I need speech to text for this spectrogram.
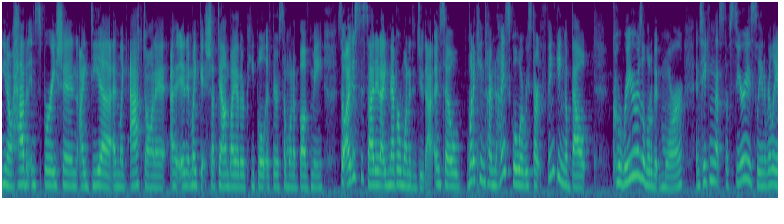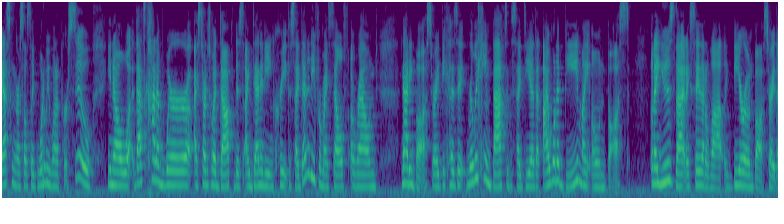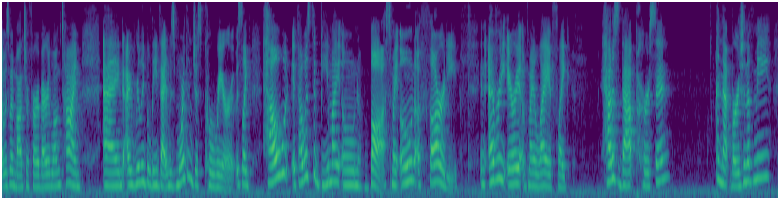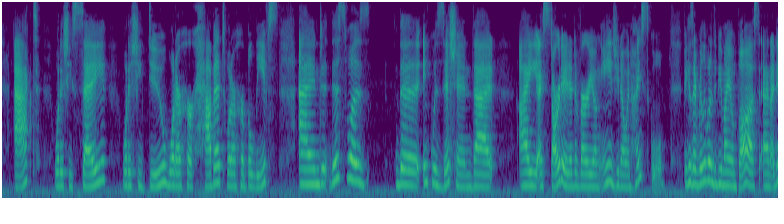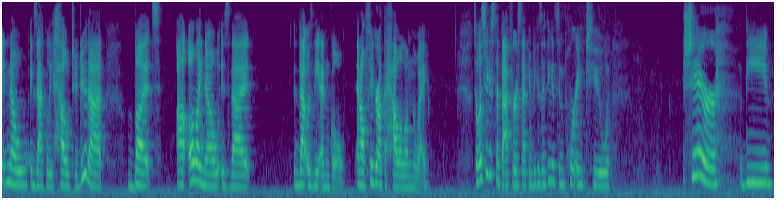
you know have an inspiration idea and like act on it and it might get shut down by other people if there's someone above me. So i just decided i never wanted to do that. And so when it came time to high school where we start thinking about careers a little bit more and taking that stuff seriously and really asking ourselves like what do we want to pursue? You know that's kind of where i started to adopt this identity and create this identity for myself around nattie boss right? Because it really came back to this idea that i want to be my own boss and I use that, and I say that a lot, like be your own boss, right? That was my mantra for a very long time. And I really believe that it was more than just career. It was like, how, if I was to be my own boss, my own authority in every area of my life, like, how does that person and that version of me act? What does she say? What does she do? What are her habits? What are her beliefs? And this was the inquisition that I, I started at a very young age, you know, in high school, because I really wanted to be my own boss and I didn't know exactly how to do that. But uh, all I know is that that was the end goal, and I'll figure out the how along the way. So let's take a step back for a second because I think it's important to share the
